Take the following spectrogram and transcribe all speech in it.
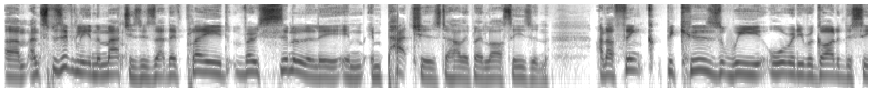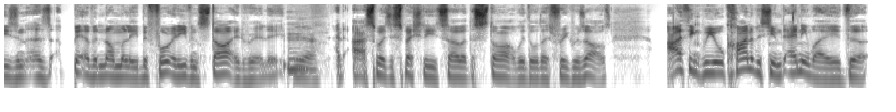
um, and specifically in the matches, is that they've played very similarly in, in patches to how they played last season. And I think because we already regarded this season as a bit of an anomaly before it even started, really, Yeah. and I suppose especially so at the start with all those freak results, I think we all kind of assumed anyway that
